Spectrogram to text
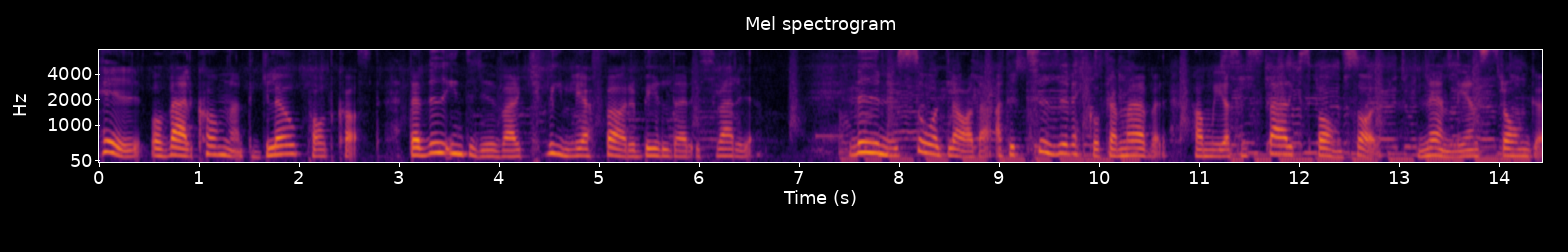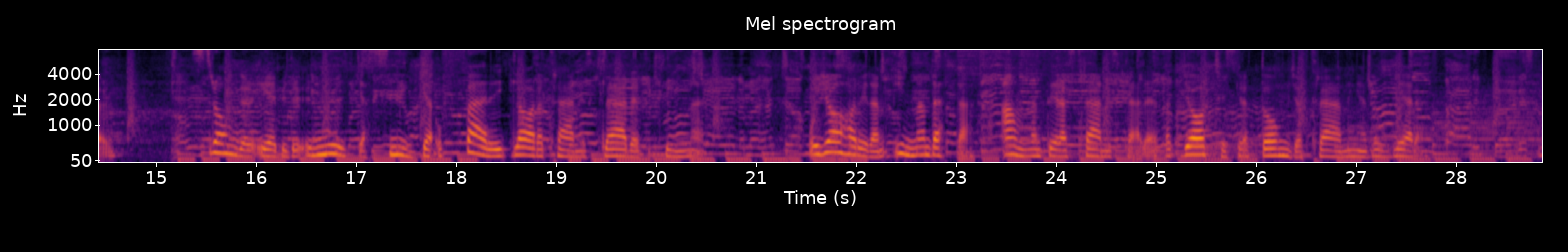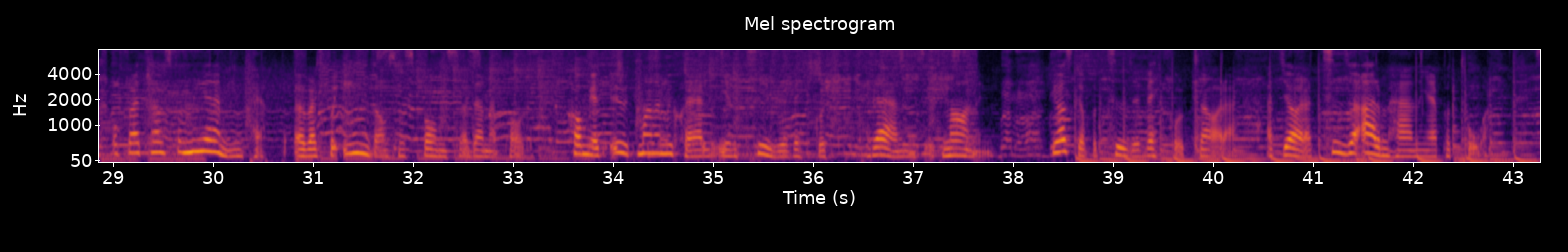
Hej och välkomna till Glow Podcast där vi intervjuar kvinnliga förebilder i Sverige. Vi är nu så glada att i tio veckor framöver ha med oss en stark sponsor, nämligen Stronger. Stronger erbjuder unika, snygga och färgglada träningskläder för kvinnor. Och jag har redan innan detta använt deras träningskläder för att jag tycker att de gör träningen roligare. Och för att transformera min pepp över att få in dem som sponsrar denna podd kommer jag att utmana mig själv i en 10 veckors träningsutmaning. Jag ska på 10 veckor klara att göra 10 armhävningar på tå,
